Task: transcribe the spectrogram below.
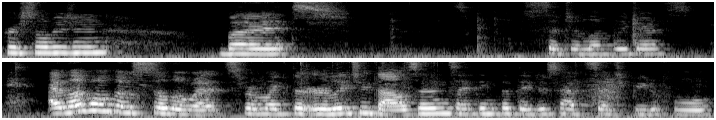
personal vision, but it's such a lovely dress. I love all those silhouettes from like the early 2000s. I think that they just had such beautiful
